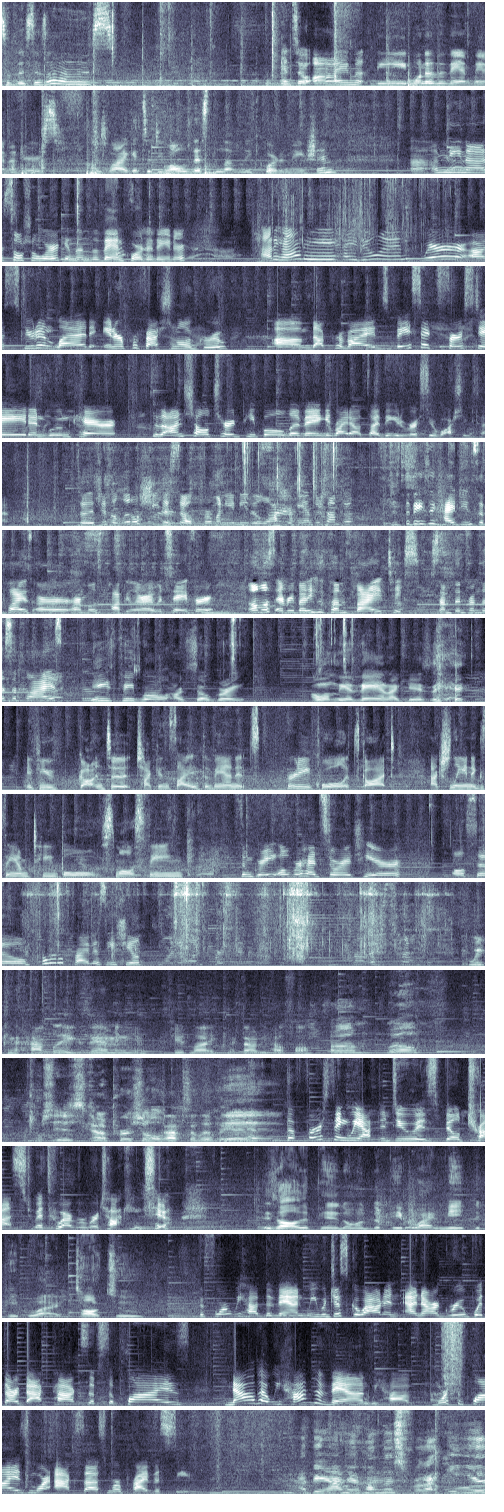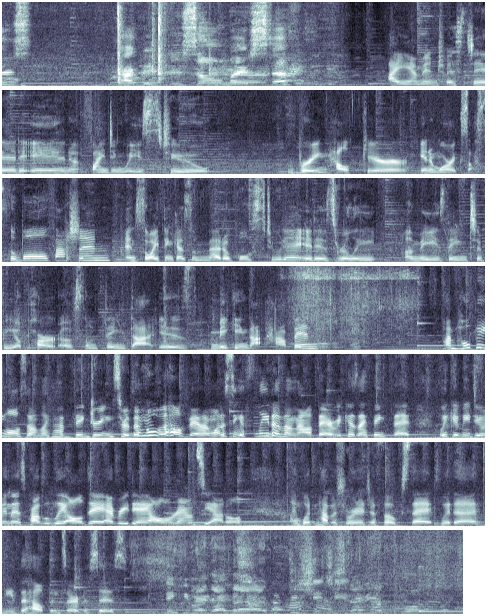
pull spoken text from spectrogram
So this is us. And so I'm the one of the van managers, which is why I get to do all of this lovely coordination. Uh, I'm Nina, social work, and then the van coordinator. Howdy, howdy, how you doing? We're a student-led interprofessional group um, that provides basic first aid and wound care to the unsheltered people living right outside the University of Washington. So it's just a little sheet of soap for when you need to wash your hands or something. Just the basic hygiene supplies are, are most popular, I would say, for almost everybody who comes by takes something from the supplies. These people are so great. I want me a van like this. if you've gotten to check inside the van, it's pretty cool. It's got actually an exam table, small sink. Some great overhead storage here. Also, a little privacy shield. We can happily examine you if you'd like, if that would be helpful. Um, well, it is kind of personal. Absolutely. Yeah, yeah, yeah. The first thing we have to do is build trust with whoever we're talking to. It's all dependent on the people I meet, the people I talk to. Before we had the van, we would just go out in, in our group with our backpacks of supplies. Now that we have the van, we have more supplies, more access, more privacy. I've been out here homeless for like eight years. I've been through so much stuff. I am interested in finding ways to bring healthcare in a more accessible fashion. And so I think as a medical student, it is really amazing to be a part of something that is making that happen. I'm hoping also, like I have big dreams for the mobile van. I want to see a fleet of them out there because I think that we could be doing this probably all day, every day, all around Seattle and wouldn't have a shortage of folks that would uh, need the help and services. Thank you very much. I appreciate you.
